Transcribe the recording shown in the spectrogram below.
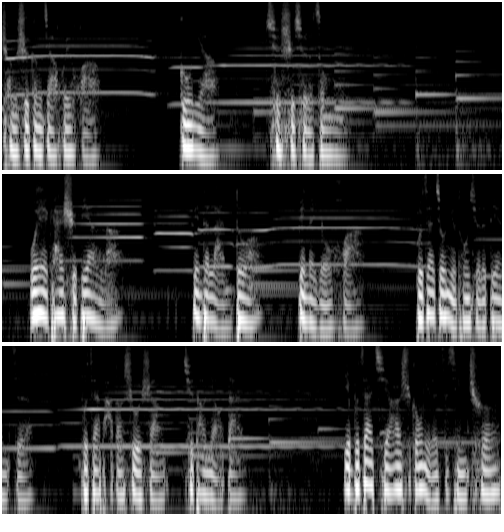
城市更加辉煌，姑娘却失去了踪影。我也开始变了。变得懒惰，变得油滑，不再揪女同学的辫子，不再爬到树上去掏鸟蛋，也不再骑二十公里的自行车，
